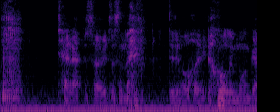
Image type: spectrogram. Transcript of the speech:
10 episodes or something. Did it all, all in one go.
